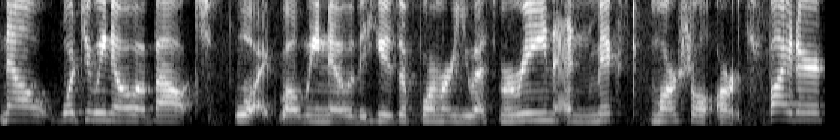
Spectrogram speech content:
Now, what do we know about Floyd? Well, we know that he is a former U.S. Marine and mixed mixed martial arts fighter.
